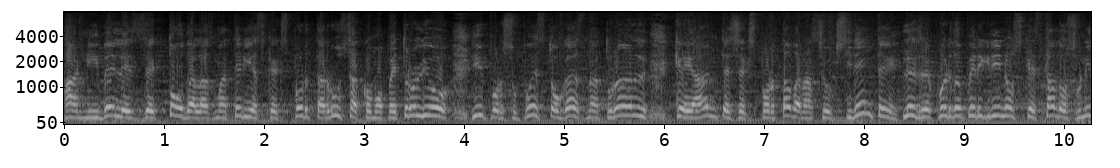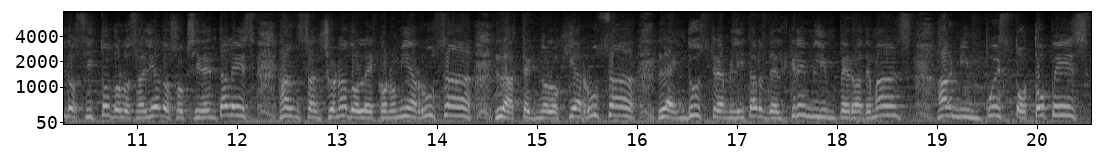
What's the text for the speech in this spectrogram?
a niveles de todas las materias que exporta Rusia como petróleo y por supuesto gas natural que antes exportaban hacia Occidente. Les recuerdo peregrinos que Estados Unidos y todos los aliados occidentales han sancionado la economía rusa, la tecnología rusa, la industria militar del Kremlin, pero además han impuesto topes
